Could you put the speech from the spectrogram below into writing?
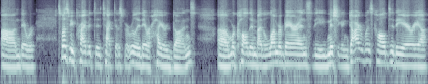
Um, they were supposed to be private detectives, but really they were hired guns. Um, were called in by the lumber barons. The Michigan Guard was called to the area.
